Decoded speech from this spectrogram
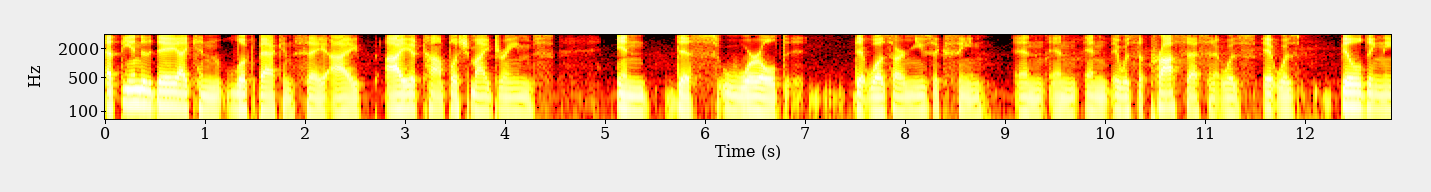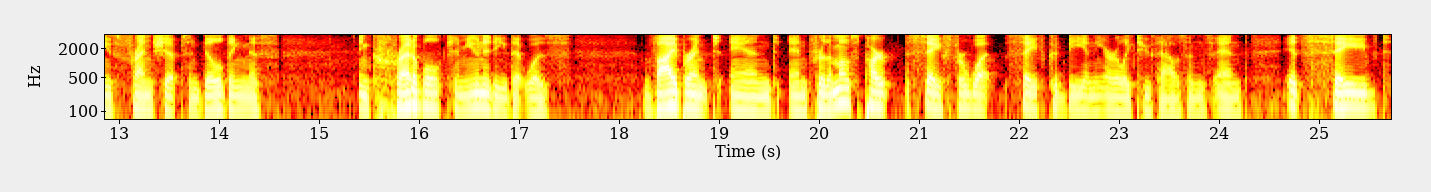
at the end of the day, I can look back and say I I accomplished my dreams in this world that was our music scene, and and and it was the process, and it was it was building these friendships and building this incredible community that was vibrant and and for the most part safe for what safe could be in the early 2000s and it saved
